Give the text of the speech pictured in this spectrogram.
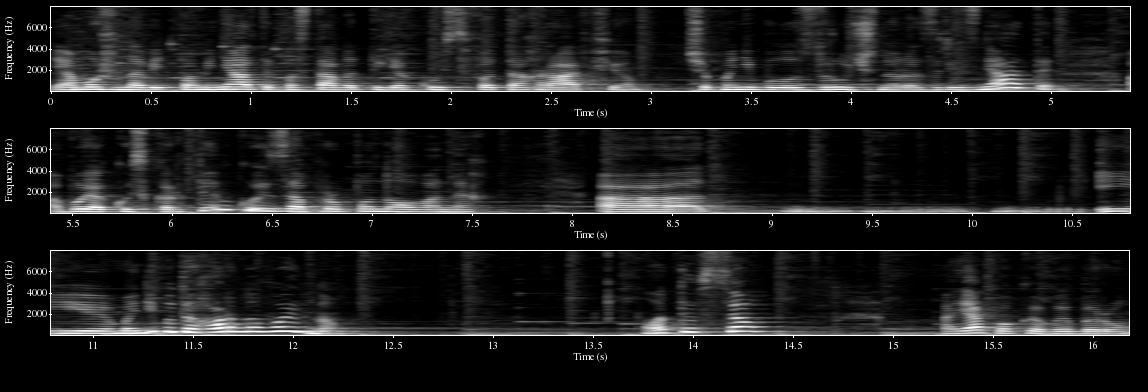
я можу навіть поміняти, поставити якусь фотографію, щоб мені було зручно розрізняти, або якусь картинку із запропонованих. І мені буде гарно видно. От і все. А я поки виберу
